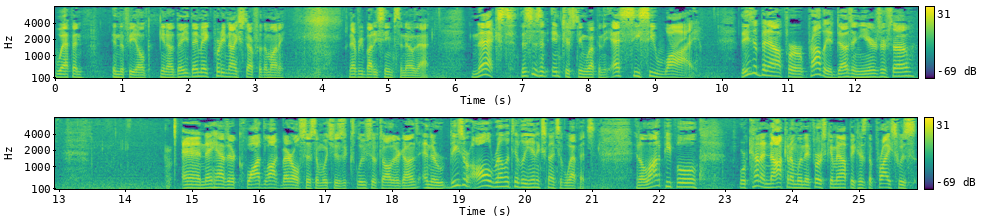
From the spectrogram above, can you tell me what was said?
weapon in the field. You know, they, they make pretty nice stuff for the money. And everybody seems to know that. Next, this is an interesting weapon, the SCCY. These have been out for probably a dozen years or so. And they have their quad lock barrel system, which is exclusive to all their guns. And these are all relatively inexpensive weapons. And a lot of people were kind of knocking them when they first came out because the price was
